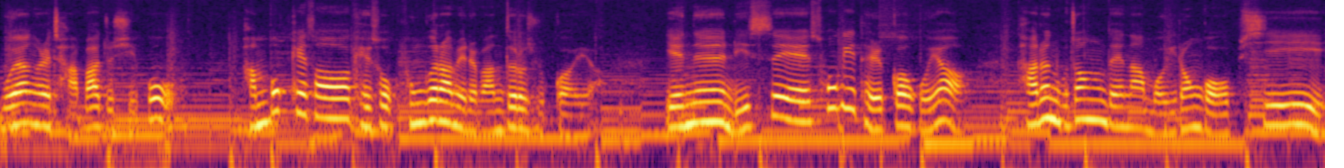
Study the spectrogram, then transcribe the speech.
모양을 잡아주시고 반복해서 계속 동그라미를 만들어 줄 거예요. 얘는 리스의 속이 될 거고요. 다른 고정대나 뭐 이런 거 없이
